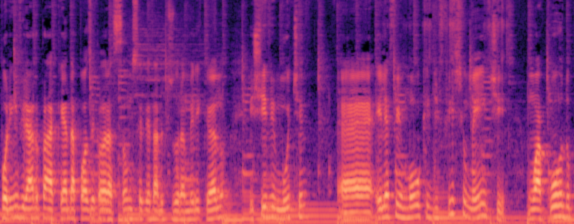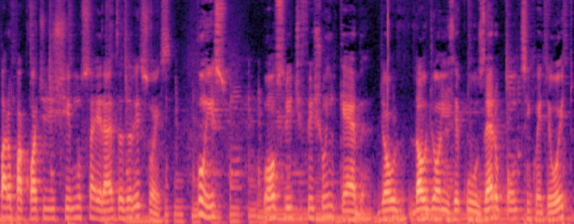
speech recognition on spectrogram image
porém viraram para a queda após a declaração do secretário do Tesouro americano, Steve Mnuchin. É, ele afirmou que dificilmente um acordo para o pacote de estímulos sairá antes das eleições. Com isso, Wall Street fechou em queda. Dow Jones recuou 0,58,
